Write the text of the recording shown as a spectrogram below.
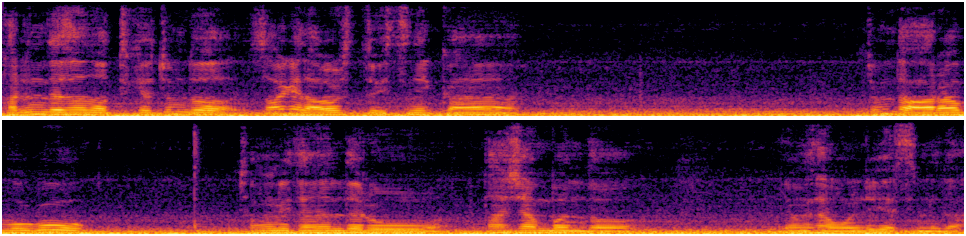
다른 데서는 어떻게 좀 더 싸게 나올 수도 있으니까 좀 더 알아보고 정리되는 대로 다시 한 번 더 영상 올리겠습니다.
